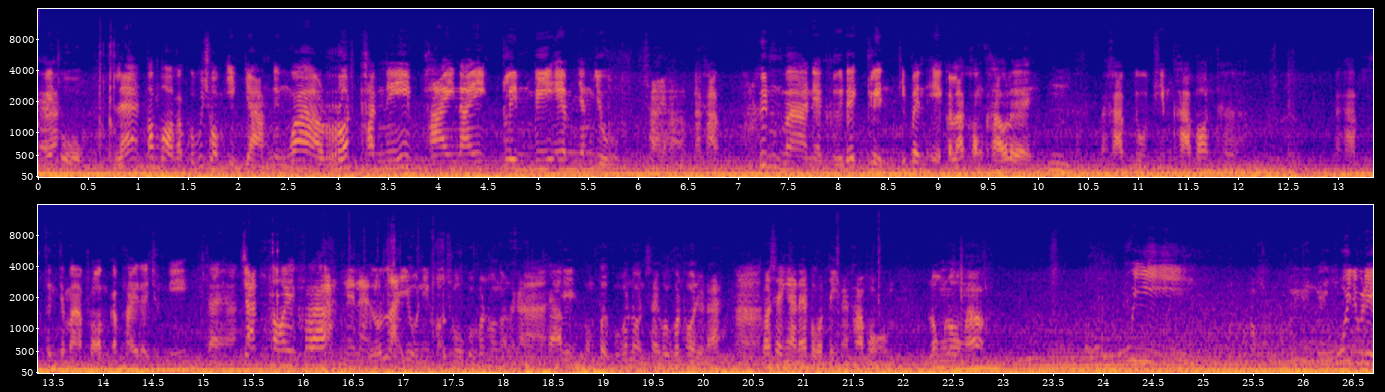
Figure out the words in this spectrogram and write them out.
ฮะ ไม่ถูก และต้องบอกกับคุณผู้ชมอีกอย่างหนึ่งว่ารถคันนี้ภายในกลิ่น BM ยังอยู่ใช่ครับ นะครับ ขึ้นมาเนี่ยคือได้กลิ่นที่เป็นเอกลักษณ์ของเขาเลยนะครับ ดูทีมคาร์บอนเธอนะครับ ซึ่งจะมาพร้อมกับภายในชุดนี้ ใช่ฮะจัดหน่อยครัอะบไหนๆรถไหลอยู่นี่ขอโชว์คูคอนโทรลก่อนละกันอ่าครับ นี่ผมเปิดคูคอนโทรลใช้คูคอนโทรลอยู่นะ อ่าก็ใช้งานได้ปกตินะครับผม ลงๆแล้ว อุ้ย อุ้ยดูดิ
